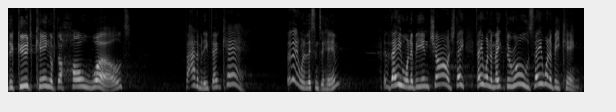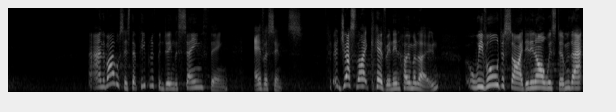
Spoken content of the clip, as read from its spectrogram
the good king of the whole world, but Adam and Eve don't care. They don't want to listen to him. They want to be in charge. They, they want to make the rules. They want to be king. And the Bible says that people have been doing the same thing ever since. Just like Kevin in Home Alone, we've all decided in our wisdom that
